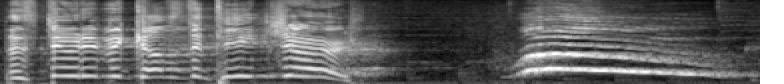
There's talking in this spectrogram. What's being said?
The student becomes the teacher. Woo!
